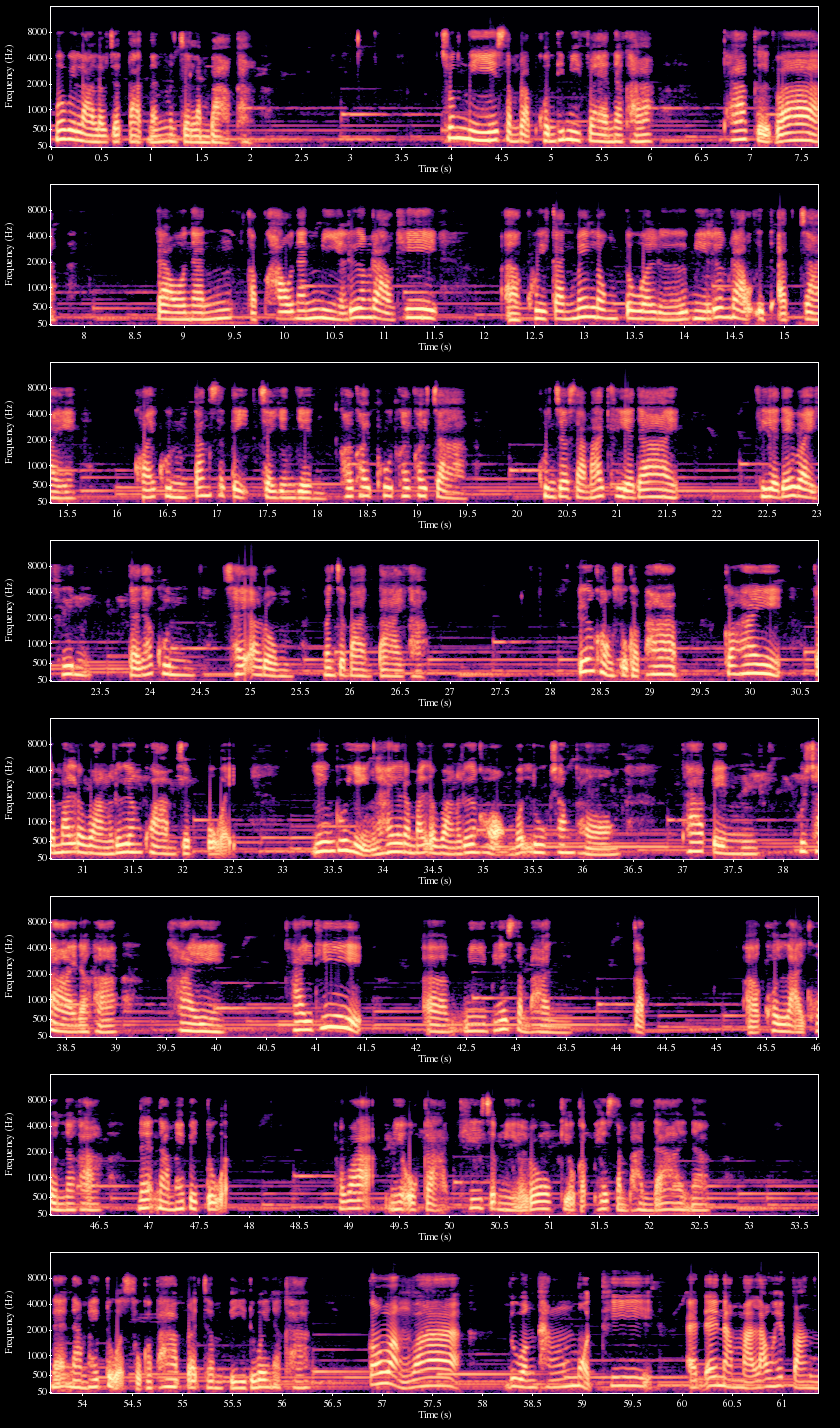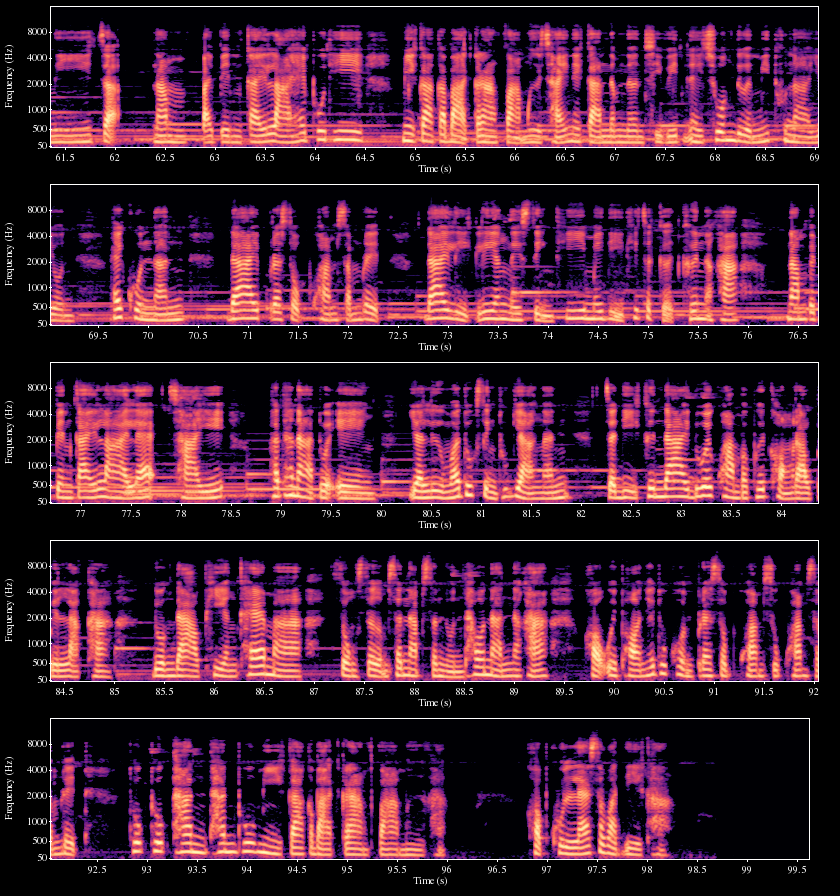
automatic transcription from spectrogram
เมื่อเวลาเราจะตัดนั้นมันจะลำบากค่ะ ช่วงนี้สำหรับคนที่มีแฟนนะคะ ถ้าเกิดว่าเรานั้นกับเขานั้นมีเรื่องราวที่คุยกันไม่ลงตัวหรือมีเรื่องราวอึดอัดใจ ขอให้คุณตั้งสติใจเย็นๆ ค่อยๆ พูด ค่อย ๆ จา คุณจะสามารถเคลียร์ได้ เคลียร์ได้ไวขึ้น แต่ถ้าคุณใช้อารมณ์มันจะบานปลายค่ะ เรื่องของสุขภาพก็ให้ระมัดระวังเรื่องความเจ็บป่วย ยิ่งผู้หญิงให้ระมัดระวังเรื่องของมดลูกช่องท้อง ถ้าเป็นผู้ชายนะคะ ใครใครที่มีเพศสัมพันธ์กับคนหลายคนนะคะ แนะนำให้ไปตรวจ ราะว่ามีโอกาสที่จะมีโรคเกี่ยวกับเพศสัมพันธ์ได้นะ แนะนำให้ตรวจสุขภาพประจำปีด้วยนะคะ ก็หวังว่าดวงทั้งหมดที่แอดได้นำมาเล่าให้ฟังนี้จะนำไปเป็นไกด์ไลน์ให้ผู้ที่มีกากบาทกลางฝ่ามือใช้ในการดำเนินชีวิตในช่วงเดือนมิถุนายน ให้คุณนั้นได้ประสบความสำเร็จ ได้หลีกเลี่ยงในสิ่งที่ไม่ดีที่จะเกิดขึ้นนะคะนำไปเป็นไกด์ไลน์และใช้ พัฒนาตัวเอง อย่าลืมว่าทุกสิ่งทุกอย่างนั้น จะดีขึ้นได้ด้วยความประพฤติของเราเป็นหลักค่ะ ดวงดาวเพียงแค่มาส่งเสริมสนับสนุนเท่านั้นนะคะ ขออวยพรให้ทุกคนประสบความสุขความสำเร็จ ทุกๆทท่านท่านผู้มีกากบาทกลางฝ่ามือค่ะ ขอบคุณและสวัสดีค่ะ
